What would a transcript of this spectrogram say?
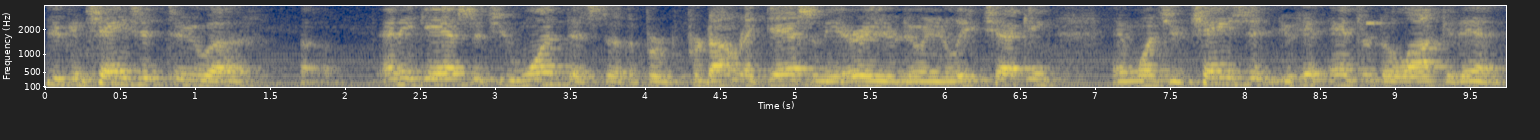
you can change it to uh, uh, any gas that you want that's uh, the pre predominant gas in the area you're doing your leak checking. And once you've changed it, you hit enter to lock it in.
